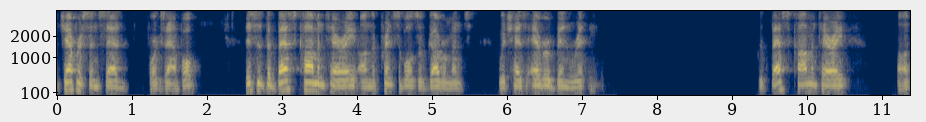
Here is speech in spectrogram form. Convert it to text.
Jefferson said, for example, this is the best commentary on the principles of government which has ever been written. The best commentary on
